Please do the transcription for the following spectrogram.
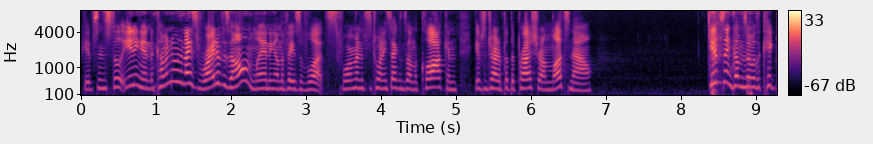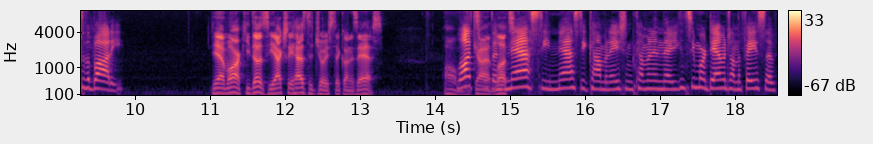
Gibson's still eating it and coming in with a nice right of his own, landing on the face of Lutz. Four minutes and 20 seconds on the clock, and Gibson trying to put the pressure on Lutz now. Gibson comes in with a kick to the body. Yeah, Mark, he does. He actually has the joystick on his ass. Oh Lutz God, with a Lutz. nasty, nasty combination coming in there. You can see more damage on the face of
